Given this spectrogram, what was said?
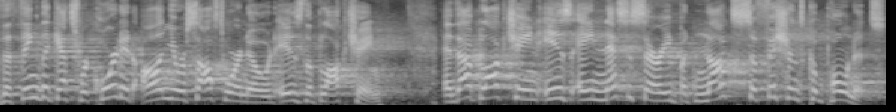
the thing that gets recorded on your software node is the blockchain. And that blockchain is a necessary but not sufficient component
